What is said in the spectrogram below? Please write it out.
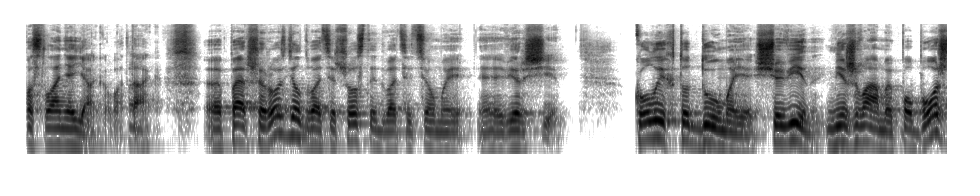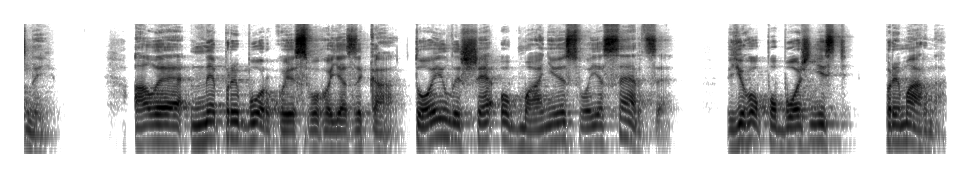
Послання Якова, так. Е, Перший розділ, 26-27 е, вірші. Коли хто думає, що він між вами побожний, але не приборкує свого язика, той лише обманює своє серце. Його побожність примарна.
